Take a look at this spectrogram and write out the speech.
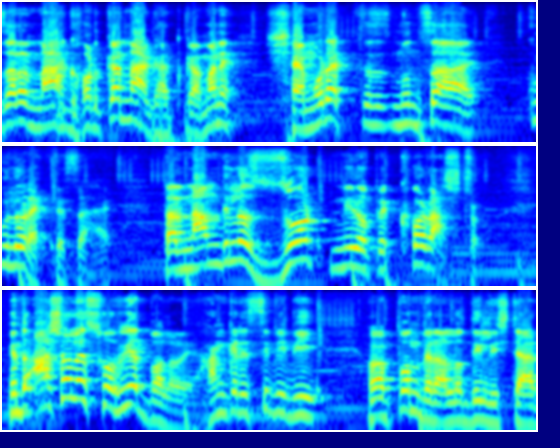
যারা না ঘরকা, না ঘাটকা মানে শ্যামো রাখতে মন চায় কুলো রাখতে চায়। তার নাম দিল জোট নিরপেক্ষ রাষ্ট্র। কিন্তু আসলে সোভিয়েত বলয় হাঙ্কারি সিপিবি পন্দের আলো দিল্লি স্টার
